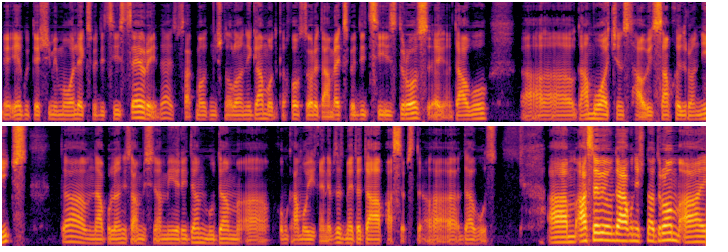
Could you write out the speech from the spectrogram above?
ეგვიპტეში მიმოვალი ექსპედიციის წევრი და ეს საკმაოდ მნიშვნელოვანი გამოდგა. ხო სწორედ ამ ექსპედიციის დროს დავუ გამოაჩენს თავის სამხედრო ნიჭს და ნაპოლეონის ამის ამიერიდან მუდამ ხომ გამოიყენებს და მეტად დააფასებს დავუს. ამ ასევე უნდა აღნიშნოთ რომ აი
